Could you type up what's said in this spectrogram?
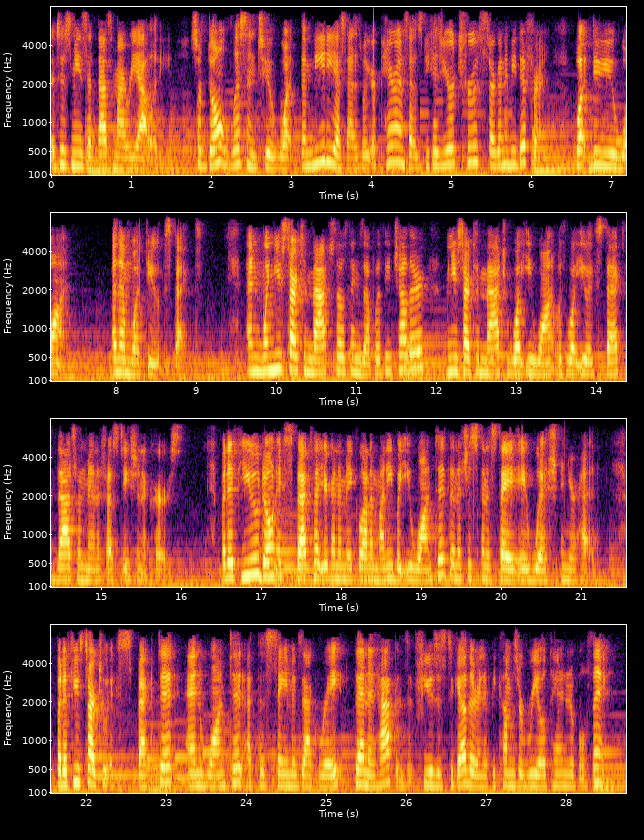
It just means that that's my reality. So don't listen to what the media says, what your parents says because your truths are going to be different. What do you want? And then what do you expect? And when you start to match those things up with each other, when you start to match what you want with what you expect, that's when manifestation occurs. But if you don't expect that you're going to make a lot of money, but you want it, then it's just going to stay a wish in your head. But if you start to expect it and want it at the same exact rate, then it happens. It fuses together and it becomes a real, tangible thing.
